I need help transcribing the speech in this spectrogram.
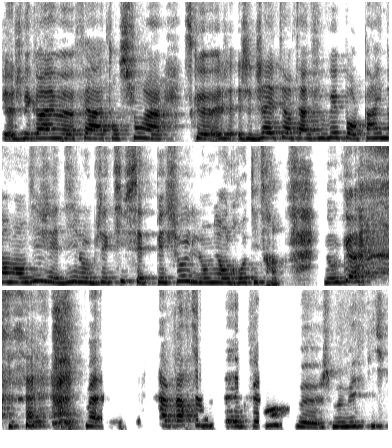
je vais quand même faire attention à, parce que j'ai déjà été interviewée pour le Paris Normandie. J'ai dit l'objectif c'est de pécho. Ils l'ont mis en gros titre. Donc, bah, à partir de cette expérience, je me, méfie.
